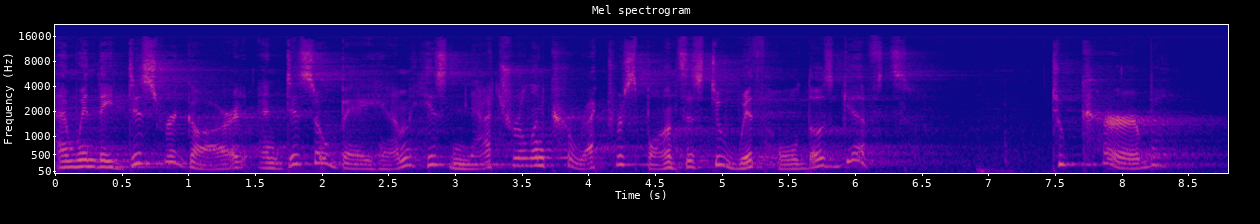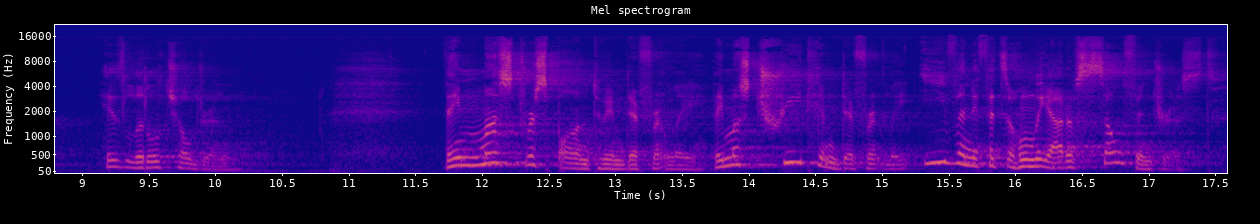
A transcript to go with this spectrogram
And when they disregard and disobey him, his natural and correct response is to withhold those gifts, to curb his little children. They must respond to him differently. They must treat him differently, even if it's only out of self interest.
